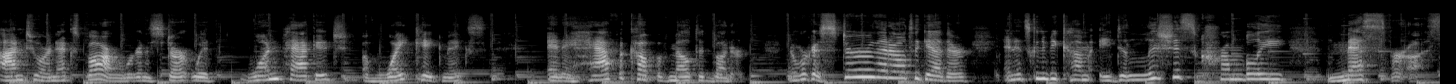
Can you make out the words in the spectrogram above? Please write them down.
On to our next bar. We're going to start with one package of white cake mix and a half a cup of melted butter. Now we're going to stir that all together and it's going to become a delicious crumbly mess for us.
